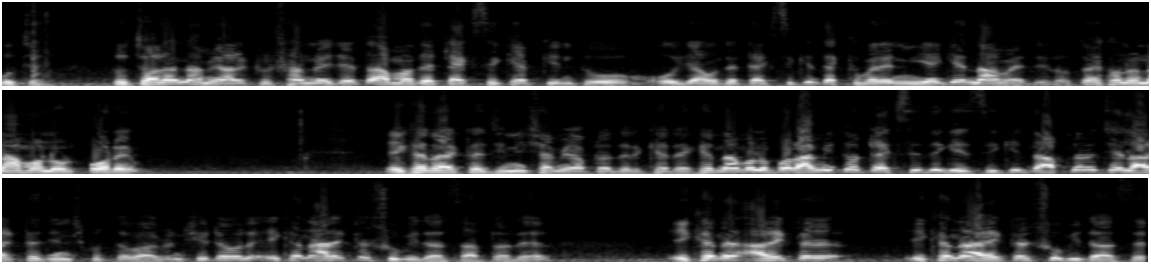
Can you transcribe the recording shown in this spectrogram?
বুঝছেন? তো চলেন, আমি আর একটু সামনে যাই। তো আমাদের ট্যাক্সি ক্যাব কিন্তু, ওই যে আমাদের ট্যাক্সি কিন্তু একেবারে নিয়ে গিয়ে নামাই দিল। তো এখন নামানোর পরে এখানে একটা জিনিস আমি আপনাদেরকে দেখে নামানোর পর আমি তো ট্যাক্সিতে গেছি, কিন্তু আপনারা চাইলে আরেকটা জিনিস করতে পারবেন, সেটা হলো এখানে আরেকটা সুবিধা আছে আপনাদের। এখানে আরেকটা এখানে আরেকটা সুবিধা আছে।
